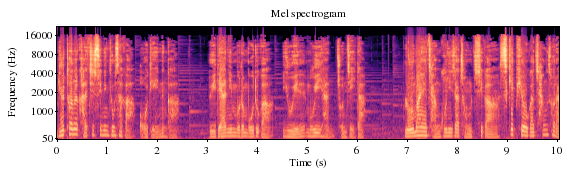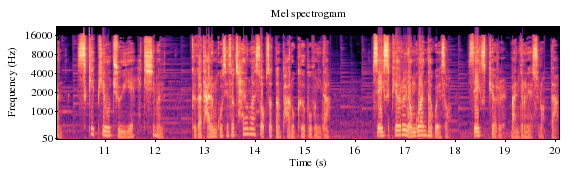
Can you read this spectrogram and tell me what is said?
뉴턴을 가르칠 수 있는 교사가 어디에 있는가? 위대한 인물은 모두가 유일무이한 존재이다. 로마의 장군이자 정치가 스케피오가 창설한 스케피오 주의의 핵심은 그가 다른 곳에서 차용할 수 없었던 바로 그 부분이다. 세익스피어를 연구한다고 해서 세익스피어를 만들어낼 수는 없다.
